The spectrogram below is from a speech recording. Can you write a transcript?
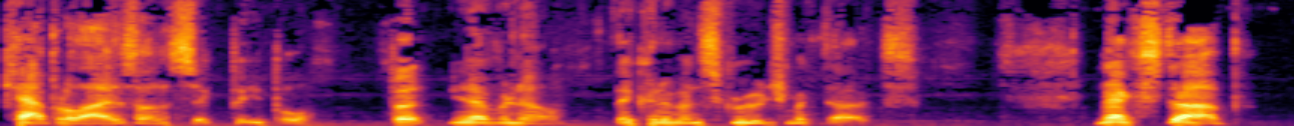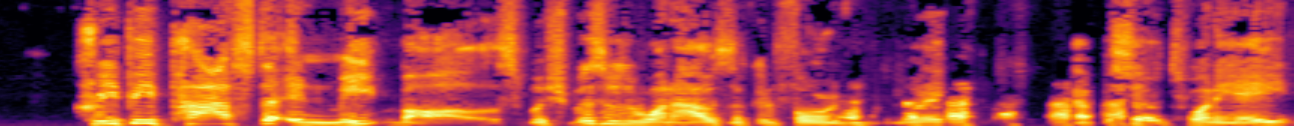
capitalize on sick people. But you never know. They could have been Scrooge McDucks. Next up, creepy pasta and meatballs, which this was the one I was looking forward to doing. episode 28.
